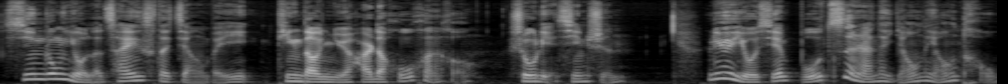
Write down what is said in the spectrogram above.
心中有了猜测的蒋维，听到女孩的呼唤后，收敛心神，略有些不自然的摇了摇头。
